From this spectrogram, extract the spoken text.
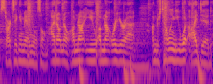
start taking manuals home. I don't know. I'm not you. I'm not where you're at. I'm just telling you what I did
